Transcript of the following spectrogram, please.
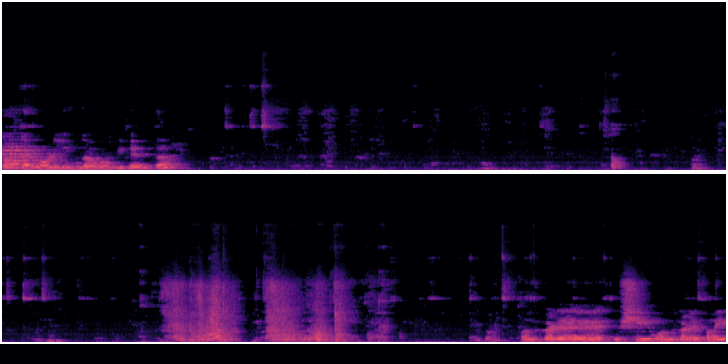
ಕಾಟನ್ ನೋಡಿ ಹಿಂಗಾಗೋಗಿದೆ ಅಂತ ಒಂದು ಕಡೆ ಖುಷಿ ಒಂದು ಕಡೆ ಭಯ.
